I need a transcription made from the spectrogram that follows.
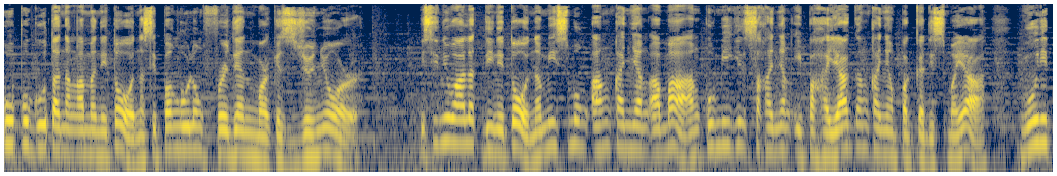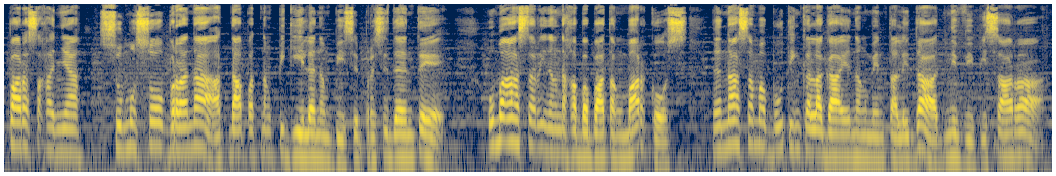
pupugutan ng ama nito na si Pangulong Ferdinand Marcos Jr. Isiniwalat din ito na mismong ang kanyang ama ang pumigil sa kanyang ipahayag ang kanyang pagkadismaya, ngunit para sa kanya sumusobra na at dapat nang pigilan ng vice presidente. Umaasa rin ang nakababatang Marcos na nasa mabuting kalagayan ng mentalidad ni VP Sara.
